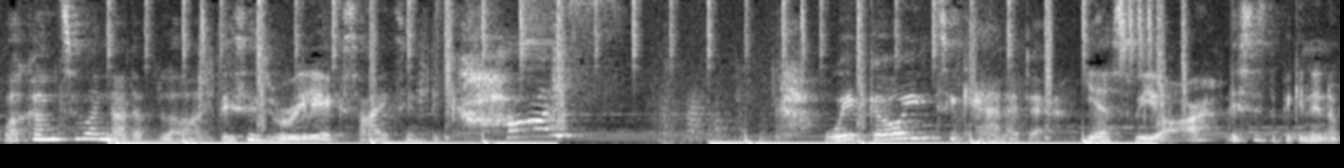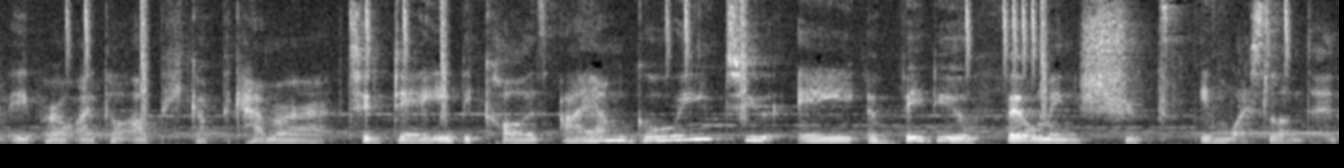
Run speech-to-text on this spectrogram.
Welcome to another vlog. This is really exciting because we're going to Canada. Yes, we are. This is the beginning of April. I thought I'll pick up the camera today because I am going to a, a video filming shoot in West London.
